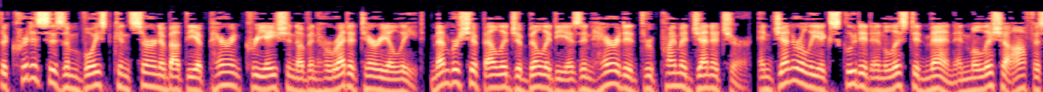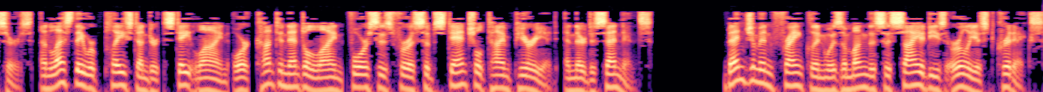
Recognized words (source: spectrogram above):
The criticism voiced concern about the apparent creation of an hereditary elite, membership eligibility as inherited through primogeniture, and generally excluded enlisted men and militia officers, unless they were placed under state line or continental line forces for a substantial time period, and their descendants. Benjamin Franklin was among the Society's earliest critics.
